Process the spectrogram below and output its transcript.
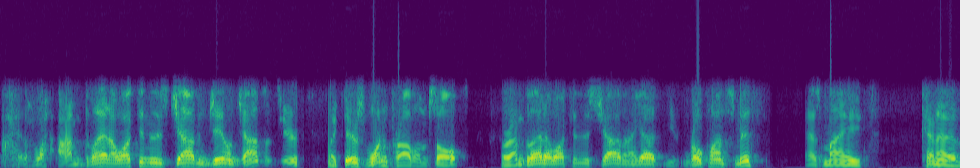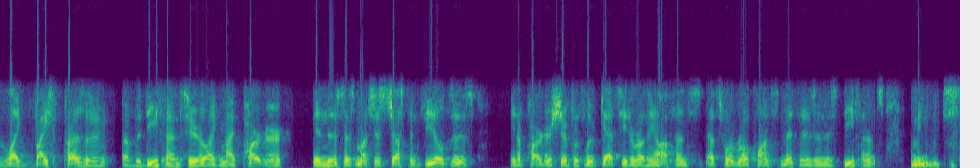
I, I'm glad I walked into this job and Jaylon Johnson's here? Like, there's one problem solved. Or I'm glad I walked into this job and I got Roquan Smith as my kind of like vice president of the defense here, like my partner in this, as much as Justin Fields is – in a partnership with Luke Getsy to run the offense. That's what Roquan Smith is in this defense. I mean, just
